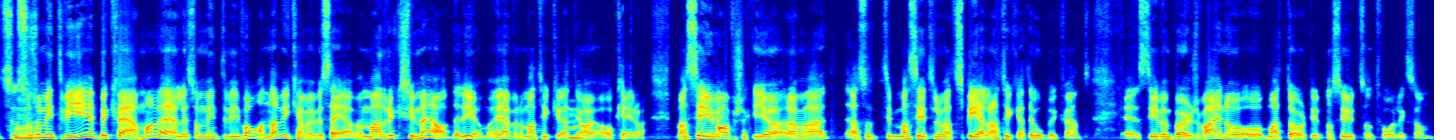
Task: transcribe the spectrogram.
så, så som inte vi är bekväma med eller som inte vi är vana vid kan vi väl säga. Men man rycks ju med av det, det gör man ju även om man tycker att ja, ja, okej då. Man ser ju vad man försöker göra. Man, alltså, man ser till och med att spelarna tycker att det är obekvämt. Eh, Steven Bergwijn och, och Matt Doherty, de ser ut som två liksom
